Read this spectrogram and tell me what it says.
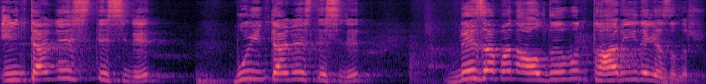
internet sitesinin bu internet sitesinin ne zaman aldığımın tarihi de yazılır.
